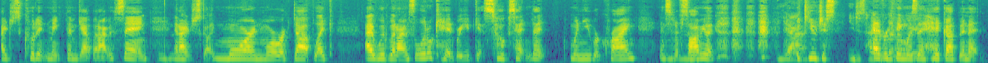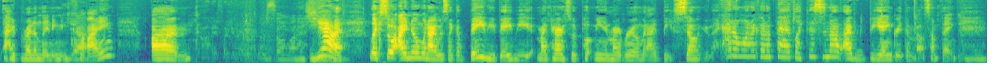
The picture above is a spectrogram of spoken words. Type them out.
I just couldn't make them get what I was saying, Mhm. and I just got like, more and more worked up, like I would when I was a little kid, where you'd get so upset that when you were crying instead of sobbing, like Yeah. like you just You just everything was a hiccup and a hyperventilating and Yeah. crying. Um, God, I fucking relate to this so much. yeah, like so I know when I was like a baby, baby, my parents would put me in my room and I'd be so angry, like I don't want to go to bed, like this is not. I would be angry at them about something, Mhm.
